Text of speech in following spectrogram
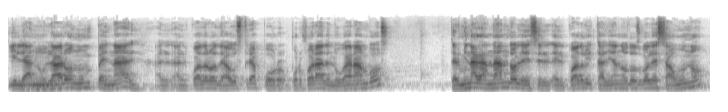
y le anularon un penal al, cuadro de Austria por, por, fuera de lugar ambos. Termina ganándoles el, cuadro italiano dos goles a uno.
